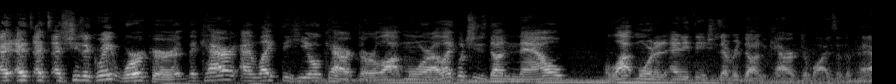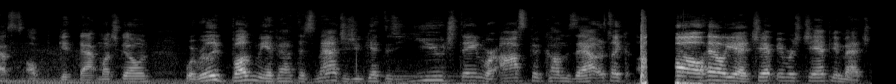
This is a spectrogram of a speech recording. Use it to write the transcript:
I, I, I, she's a great worker. The character, I like the heel character a lot more. I like what she's done now a lot more than anything she's ever done character wise in the past. I'll get that much going. What really bugged me about this match is you get this huge thing where Asuka comes out. It's like, oh hell yeah, champion versus champion match.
